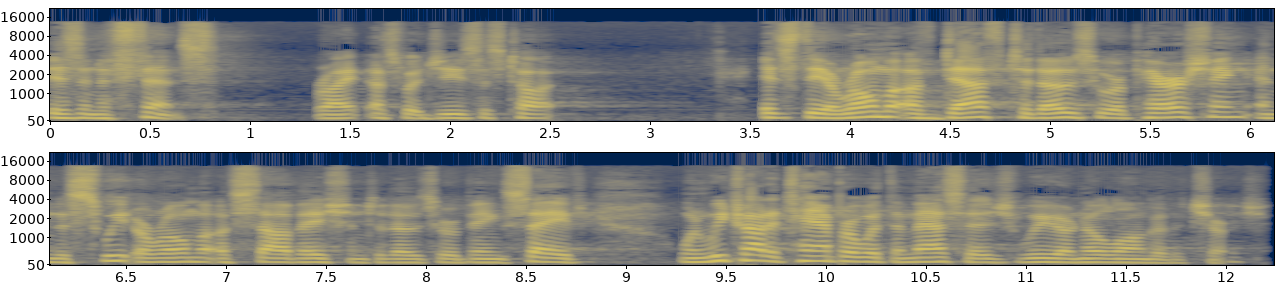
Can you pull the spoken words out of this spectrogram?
is an offense, right? That's what Jesus taught. It's the aroma of death to those who are perishing and the sweet aroma of salvation to those who are being saved. When we try to tamper with the message, we are no longer the church.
